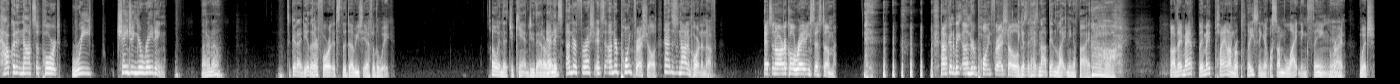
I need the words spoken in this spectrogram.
How could it not support re changing your rating? I don't know. It's a good idea though. Therefore, it's the WTF of the week. Oh, and that you can't do that already. And it's under thresh it's under point threshold. And this is not important enough. It's an article rating system. How can it be under point threshold? because it has not been lightningified. Oh. Oh, they may they may plan on replacing it with some lightning thing, Yeah. right? Which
